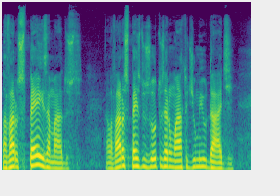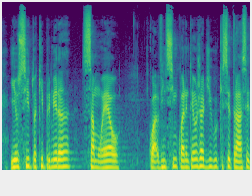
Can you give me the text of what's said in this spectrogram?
Lavar os pés, amados, lavar os pés dos outros era um ato de humildade. E eu cito aqui 1 Samuel 25, 41, já digo que se trata,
